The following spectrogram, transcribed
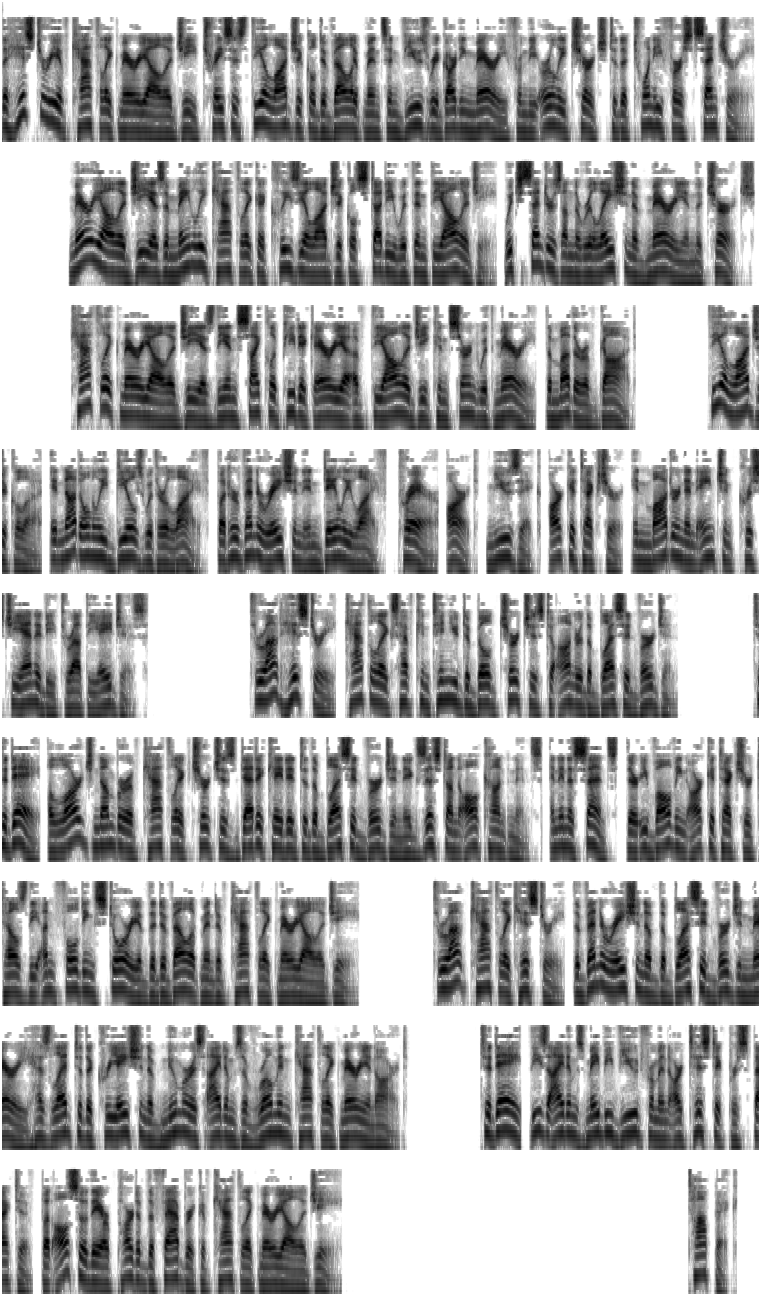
The history of Catholic Mariology traces theological developments and views regarding Mary from the early Church to the 21st century. Mariology is a mainly Catholic ecclesiological study within theology, which centers on the relation of Mary and the Church. Catholic Mariology is the encyclopedic area of theology concerned with Mary, the Mother of God. Theologically, it not only deals with her life, but her veneration in daily life, prayer, art, music, architecture, in modern and ancient Christianity throughout the ages. Throughout history, Catholics have continued to build churches to honor the Blessed Virgin. Today, a large number of Catholic churches dedicated to the Blessed Virgin exist on all continents, and in a sense, their evolving architecture tells the unfolding story of the development of Catholic Mariology. Throughout Catholic history, the veneration of the Blessed Virgin Mary has led to the creation of numerous items of Roman Catholic Marian art. Today, these items may be viewed from an artistic perspective, but also they are part of the fabric of Catholic Mariology.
